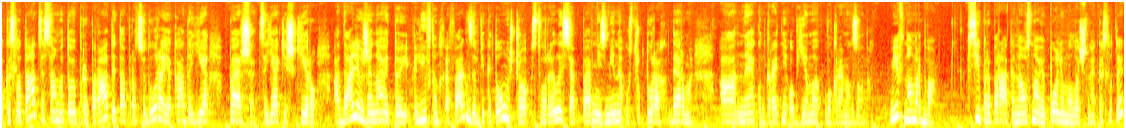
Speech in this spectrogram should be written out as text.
е, кислота це саме той препарат і та процедура, яка дає перше це якість шкіру, а далі вже навіть той ліфтинг-ефект завдяки тому, що створилися певні зміни у структурах дерми, а не конкретні об'єми в окремих зонах. Міф номер два: всі препарати на основі полімолочної кислоти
